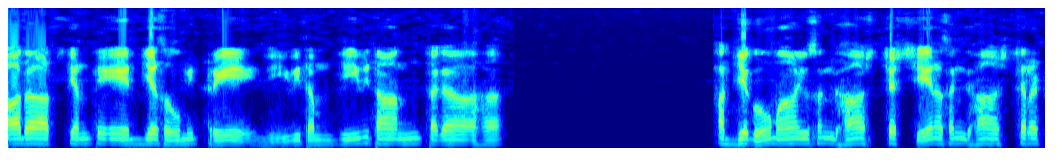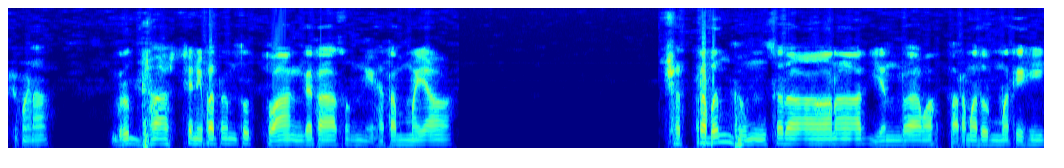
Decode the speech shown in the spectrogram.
आदास्यन्तेऽद्य सौमित्रे जीवितम् जीवितान्तगाः। अद्य गोमायुसङ्घाश्च श्येनसङ्घाश्च लक्ष्मण गृध्राश्च निपतन्तु त्वाम् गतासु निहतम् मया क्षत्रबन्धुम् सदानार्यम् रामः परमदुर्मतिः।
